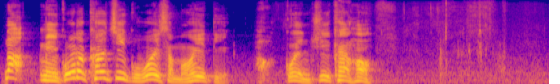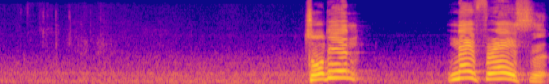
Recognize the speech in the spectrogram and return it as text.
那美国的科技股为什么会跌？好，各位你注意看哈。昨天，Netflix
